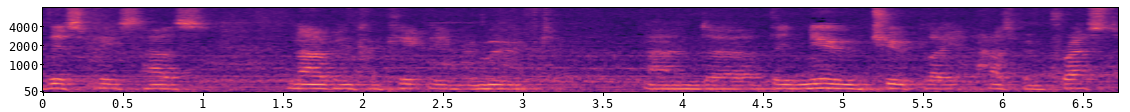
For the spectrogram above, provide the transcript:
this piece has now been completely removed and uh, the new tube plate has been pressed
